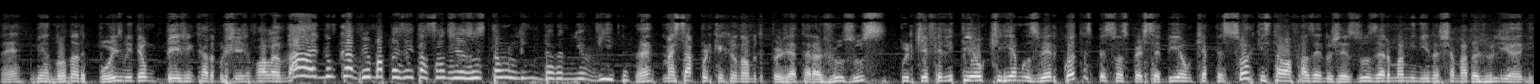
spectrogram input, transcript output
né? Minha nona depois me deu um beijo em cada bochecha falando: Ai, nunca vi uma apresentação de Jesus tão linda na minha vida, né? Mas sabe por que, que o nome do projeto era Jesus? Porque Felipe e eu queríamos ver quantas pessoas percebiam que a pessoa que estava fazendo Jesus era uma menina chamada Juliane.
